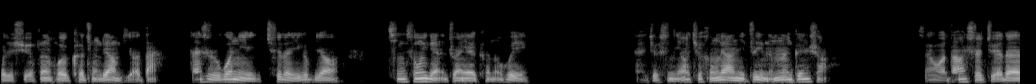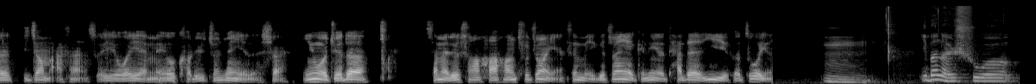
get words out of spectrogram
或者学分或者课程量比较大。但是如果你去了一个比较轻松一点的专业，可能会，哎，就是你要去衡量你自己能不能跟上。所以我当时觉得比较麻烦，所以我也没有考虑转专业的事儿，因为我觉得。三百六十行，行行出状元，所以每个专业肯定有它的意义和作用。嗯，一般来说，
